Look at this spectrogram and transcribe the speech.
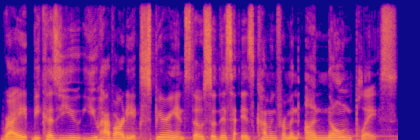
right because you you have already experienced those so this is coming from an unknown place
